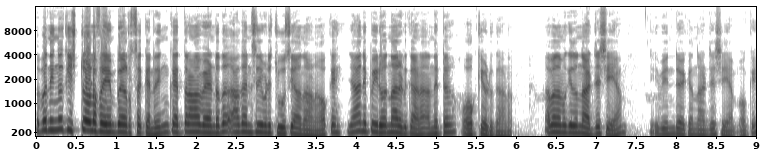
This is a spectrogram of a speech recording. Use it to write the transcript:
അപ്പോൾ നിങ്ങൾക്ക് ഇഷ്ടമുള്ള ഫ്രെയിം പെർ സെക്കൻഡ് നിങ്ങൾക്ക് എത്രയാണോ വേണ്ടത് അതനുസരിച്ച് ഇവിടെ ചൂസ് ചെയ്യാവുന്നതാണ്. ഓക്കെ ഞാനിപ്പോൾ ഇരുപത്തിനാല് എടുക്കുകയാണ് എന്നിട്ട് ഓക്കെ എടുക്കുകയാണ് അപ്പോൾ നമുക്കിതൊന്ന് അഡ്ജസ്റ്റ് ചെയ്യാം. ഈ വിൻഡോ ഒക്കെ ഒന്ന് അഡ്ജസ്റ്റ് ചെയ്യാം. ഓക്കെ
